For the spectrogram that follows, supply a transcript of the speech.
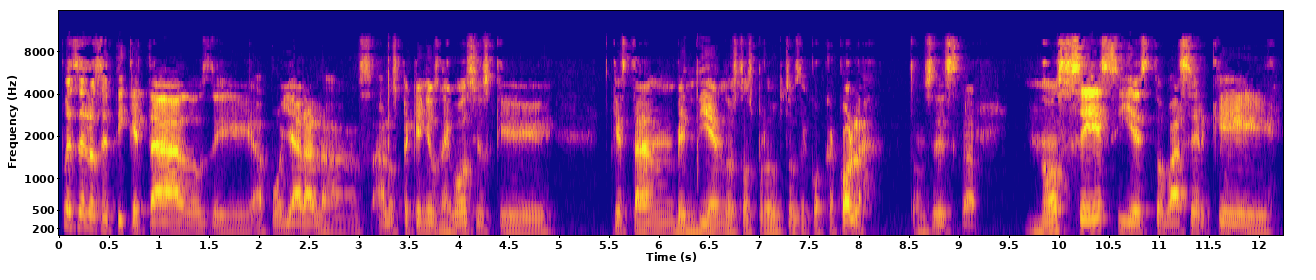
pues de los etiquetados, de apoyar a, las, a los pequeños negocios que, que están vendiendo estos productos de Coca-Cola. Entonces, claro. no sé si esto va a hacer que,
